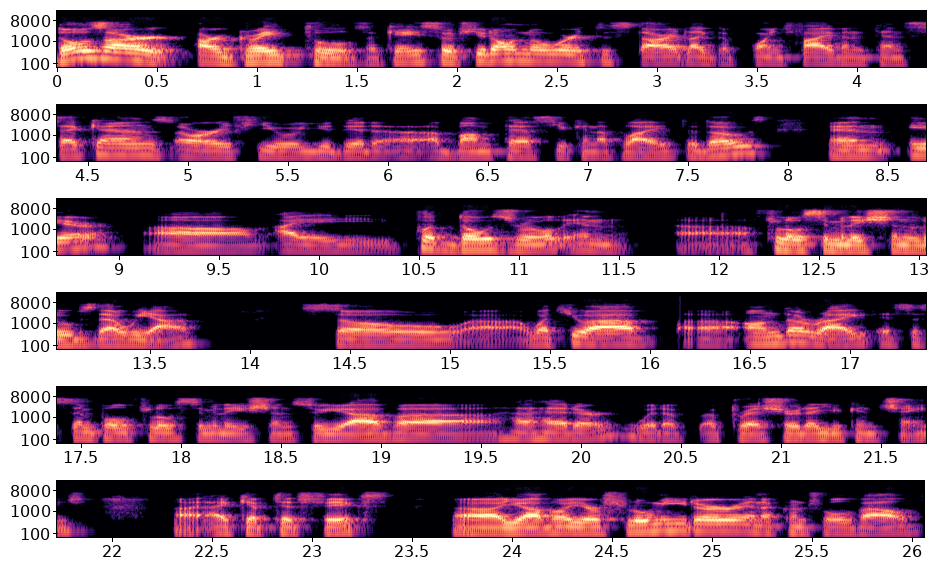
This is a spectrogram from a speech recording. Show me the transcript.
those are are great tools okay? So if you don't know where to start like the 0.5 and 10 seconds or if you you did a, bump test you can apply it to those. And here um, i put those rule in uh, flow simulation loops that we have. So uh, what you have uh, on the right is a simple flow simulation. So you have a, a header with a, a, pressure that you can change. I kept it fixed. Uh, you have your flow meter and a control valve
